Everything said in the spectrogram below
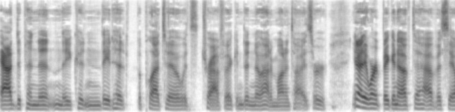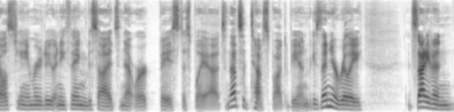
ad dependent, and they couldn't. They'd hit a plateau with traffic and didn't know how to monetize, or you know, they weren't big enough to have a sales team or do anything besides network based display ads. And that's a tough spot to be in because then you're really. It's not even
